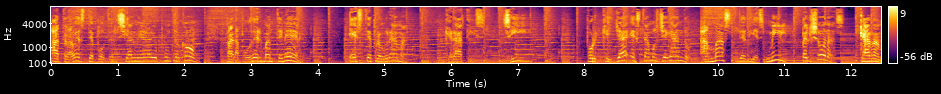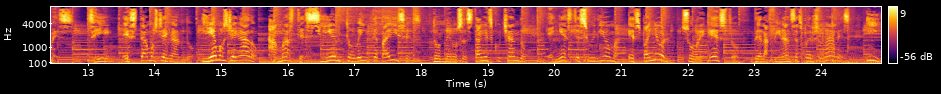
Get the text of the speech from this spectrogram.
a través de potencialmillonario.com para poder mantener este programa gratis. Sí, porque ya estamos llegando a más de 10.000 personas cada mes. Sí, estamos llegando y hemos llegado a más de 120 países donde nos están escuchando en este su idioma español sobre esto de las finanzas personales y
